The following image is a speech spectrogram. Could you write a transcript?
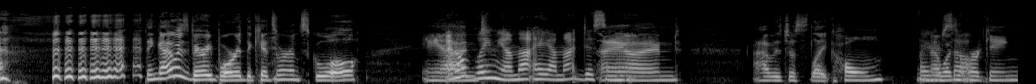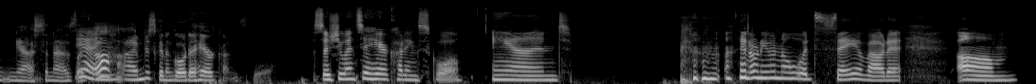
I think I was very bored. The kids were in school and I don't blame you. I'm not, hey, I'm not dissing and I was just like home By and I wasn't working. Yes, and I was like, Yeah, oh, you- I'm just going to go to haircutting school. so she went to hair cutting school and I don't even know what to say about it. Um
